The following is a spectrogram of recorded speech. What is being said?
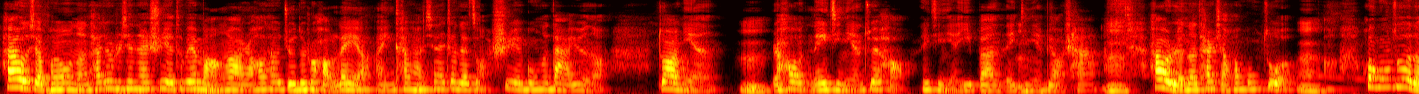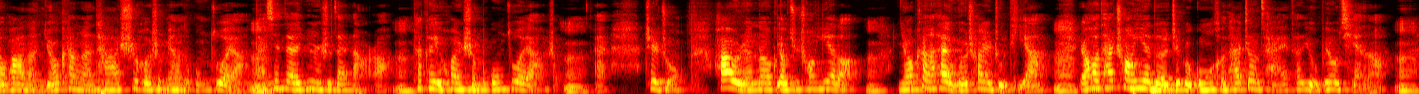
还有的小朋友呢，他就是现在事业特别忙啊，然后他就觉得说好累啊，哎，你看看现在正在走事业宫的大运啊，多少年嗯。然后哪几年最好，哪几年一般，哪几年比较差。嗯。还有人呢，他是想换工作，嗯换工作的话呢，你就要看看他适合什么样的工作呀，他嗯现在的运势在哪儿啊嗯？他可以换什么工作呀？嗯哎这种，还有人呢要去创业了，嗯你要看看他有没有创业主题啊，嗯然后他创业的这个工和他正财，他有没有钱啊？嗯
